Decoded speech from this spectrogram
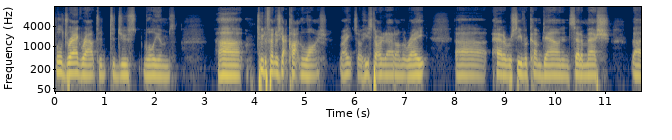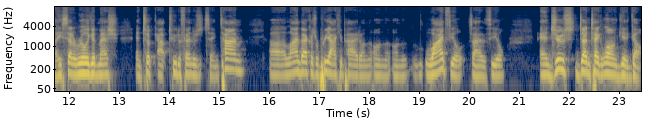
little drag route to, to Juice Williams. Uh, two defenders got caught in the wash, right? So he started out on the right uh, had a receiver come down and set a mesh. Uh, he set a really good mesh and took out two defenders at the same time. Uh, linebackers were preoccupied on the on the on the wide field side of the field, and Juice doesn't take long to get it going.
